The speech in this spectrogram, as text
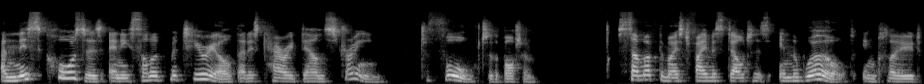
and this causes any solid material that is carried downstream to fall to the bottom. Some of the most famous deltas in the world include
